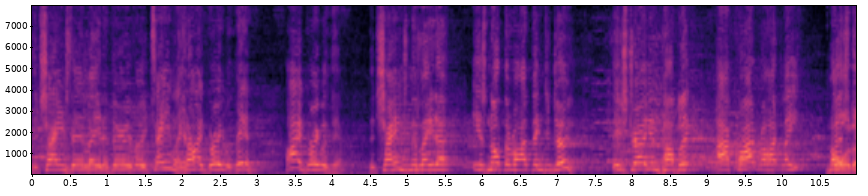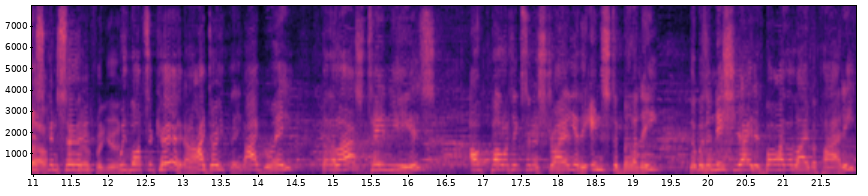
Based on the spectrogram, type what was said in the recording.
that changed their leader very routinely, and I agree with them. I agree with them that changing the leader is not the right thing to do. The Australian public are quite rightly most Order. disconcerted Order for you. with what's occurred. And I do think, I agree, that the last 10 years of politics in Australia, the instability that was initiated by the Labor Party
